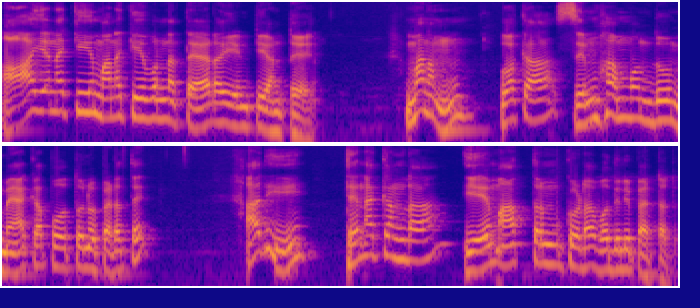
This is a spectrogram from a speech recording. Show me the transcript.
ఆయనకి మనకి ఉన్న తేడా ఏంటి అంటే మనం ఒక సింహం ముందు మేకపోతును పెడితే అది తినకుండా ఏమాత్రం కూడా వదిలిపెట్టదు.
